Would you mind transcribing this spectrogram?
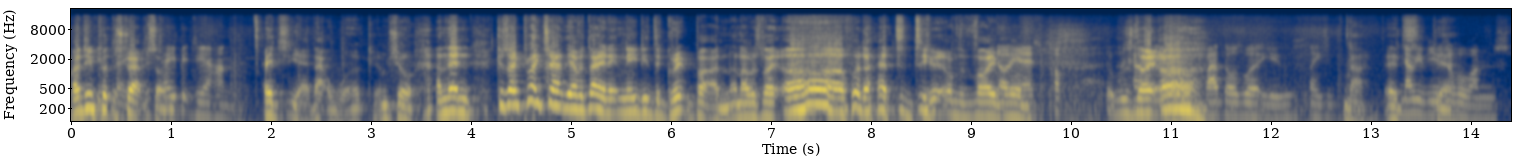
I do put the straps on. Tape it to your hand. It's yeah, that'll work, I'm sure. And then because I played it out the other day and it needed the grip button, and I was like, oh, when I had to do it on the Vive No, one. yeah, it's pop- It was I like, oh. bad those were to use. Like No, it's, now you've used yeah. other ones,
